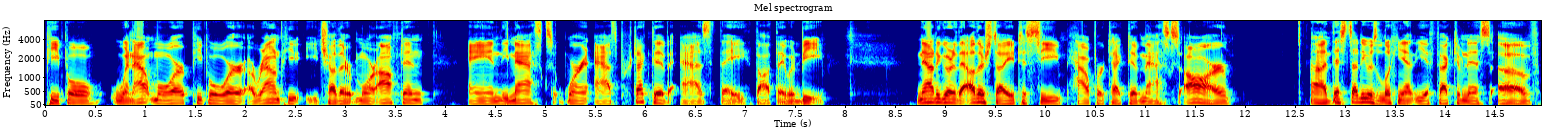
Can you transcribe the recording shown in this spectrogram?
people went out more, people were around pe- each other more often, and the masks weren't as protective as they thought they would be. Now, to go to the other study to see how protective masks are, uh, this study was looking at the effectiveness of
